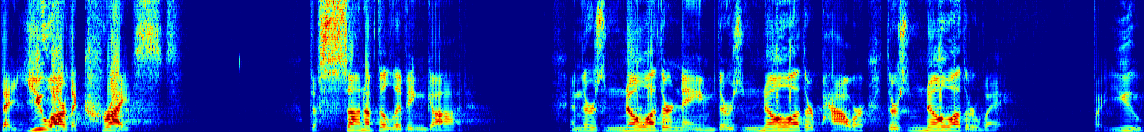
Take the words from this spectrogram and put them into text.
that you are the Christ, the Son of the living God. And there's no other name, there's no other power, there's no other way but you.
